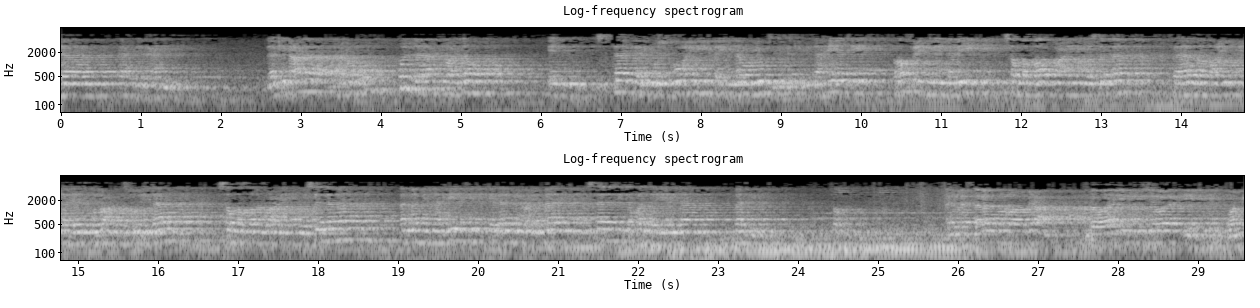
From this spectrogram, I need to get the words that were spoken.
أهل الحديث. لكن على العموم قلنا نحن أنه إن استاك بأسبوعه فإنه لكن من ناحية رفع للنبي صلى الله عليه وسلم فهذا ضعيف لا يثبت عن رسول الله صلى الله عليه وسلم. أما من ناحية كلام العلماء في المسألة فقد بينا ما فيه المسألة ومن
